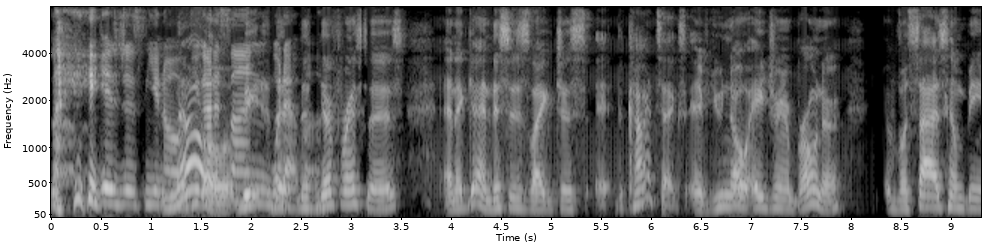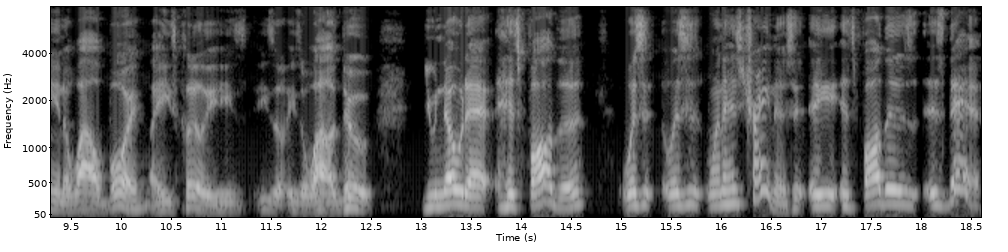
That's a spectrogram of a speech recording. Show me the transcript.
Like it's just, you know, if you got a No, son, be, the the difference is, and again, this is like just eh, the context. If you know Adrian Broner, besides him being a wild boy, like he's clearly he's he's a he's a wild dude. You know that his father was was his, one of his trainers. He- His father is is there.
